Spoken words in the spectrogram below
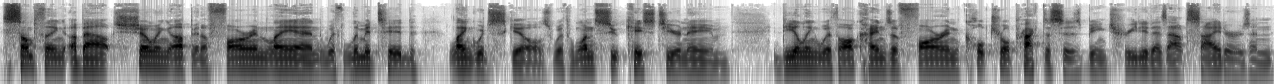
something about showing up in a foreign land with limited language skills, with one suitcase to your name, dealing with all kinds of foreign cultural practices, being treated as outsiders, and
